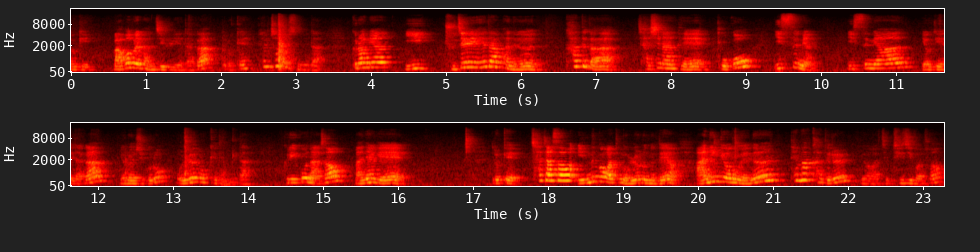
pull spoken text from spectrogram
여기 마법의 반지 위에다가 이렇게 펼쳐놓습니다. 그러면 이 주제에 해당하는 카드가 자신한테 보고 있으면 있으면 여기에다가 이런 식으로 올려놓게 됩니다. 그리고 나서 만약에 이렇게 찾아서 있는 것 같으면 올려놓는데요. 아닌 경우에는 테마 카드를 이와 같이 뒤집어서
